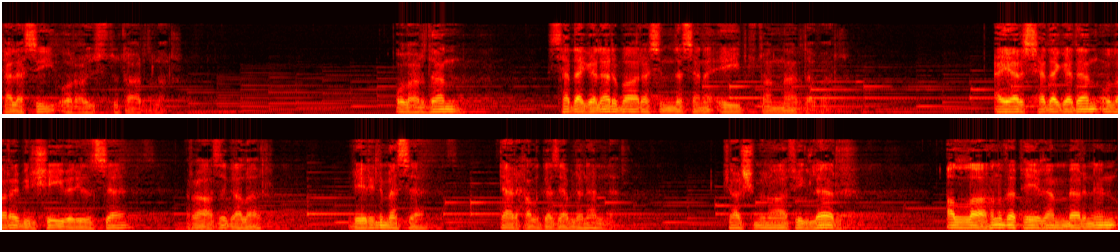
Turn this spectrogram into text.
tələsik ora üst tutardılar. Onlardan sədəqələr barəsində sənə eyib tutanlar da var. Əgər sədəqədən onlara bir şey verilsə, razı qalar, verilməsə, dərhal qəzəblənərlər. Kaş münafiqlər Allahın və Peyğəmbərinin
